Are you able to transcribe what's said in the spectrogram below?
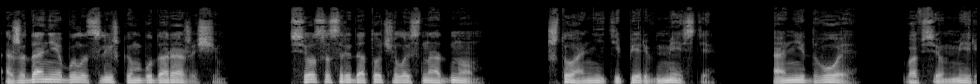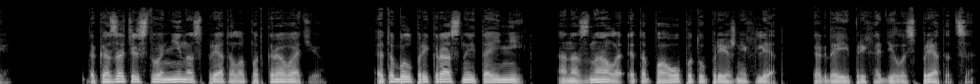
Ожидание было слишком будоражащим. Все сосредоточилось на одном. Что они теперь вместе. Они двое во всем мире. Доказательство Нина спрятала под кроватью. Это был прекрасный тайник, она знала это по опыту прежних лет. когда ей приходилось прятаться.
